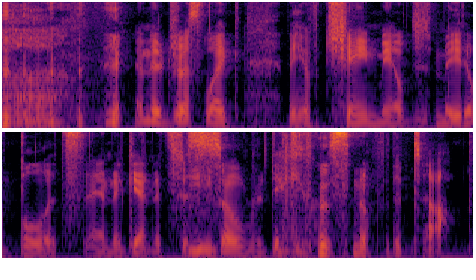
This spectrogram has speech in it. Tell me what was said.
and they're just like they have chainmail just made of bullets. And again, it's just so ridiculous and over the top.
